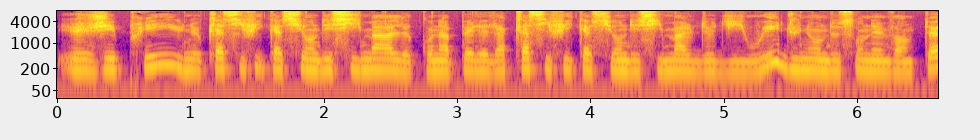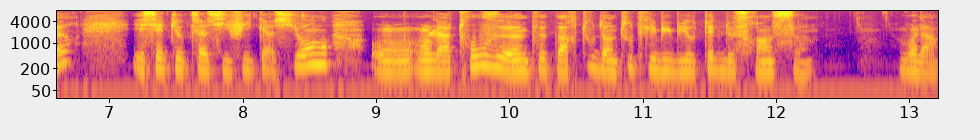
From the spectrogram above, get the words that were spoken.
j'ai pris une classification décimale qu'on appelle la classification décimale de Dewey, du nom de son inventeur. Et cette classification, on, la trouve un peu partout dans toutes les bibliothèques de France. Voilà.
